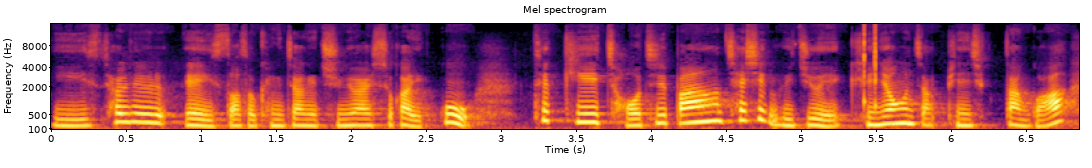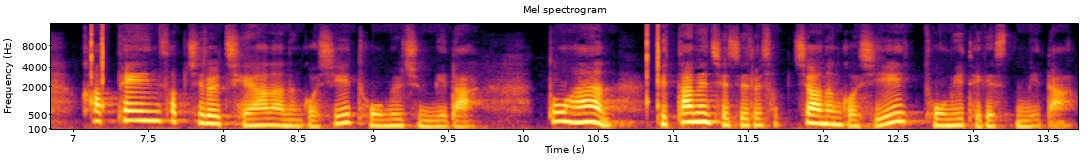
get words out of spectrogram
이 혈류에 있어서 굉장히 중요할 수가 있고 특히 저지방 채식 위주의 균형 잡힌 식단과 카페인 섭취를 제한하는 것이 도움을 줍니다. 또한 비타민 제제를 섭취하는 것이 도움이 되겠습니다.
